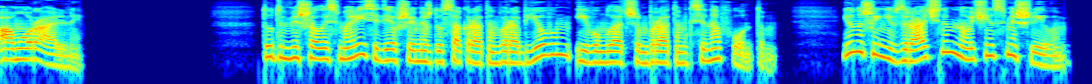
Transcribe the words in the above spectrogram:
аморальный? Тут вмешалась Мария, сидевшая между Сократом Воробьевым и его младшим братом Ксенофонтом. Юношей невзрачным, но очень смешливым.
